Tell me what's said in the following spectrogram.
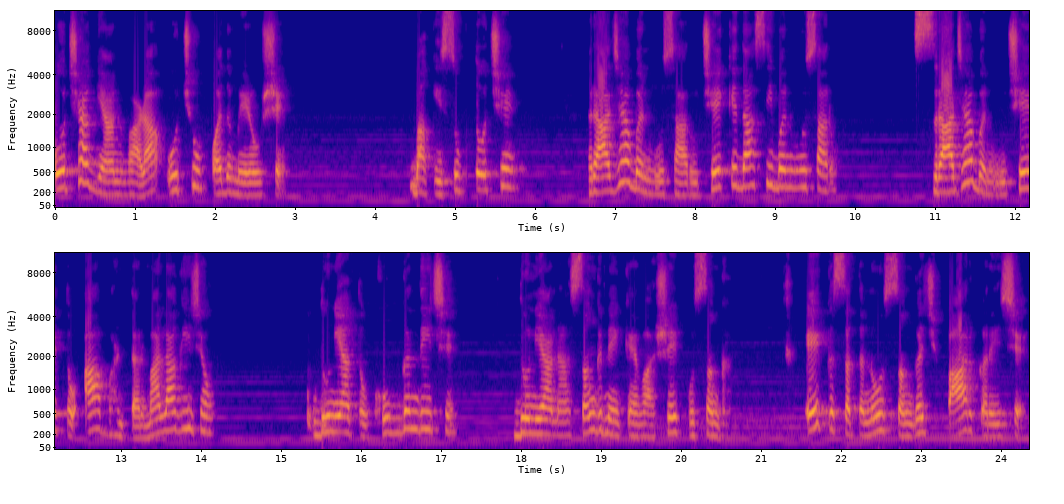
ઓછા જ્ઞાનવાળા ઓછું પદ મેળવશે. બાકી સુખ તો છે. રાજા બનવું સારું છે કે દાસી બનવું સારું? રાજા બનવું છે તો આ ભણતરમાં લાગી જાઓ. દુનિયા તો ખૂબ ગંદી છે. દુનિયાના સંઘને કહેવાશે કુસંગ એક સતનો સંગ જ પાર કરે છે.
